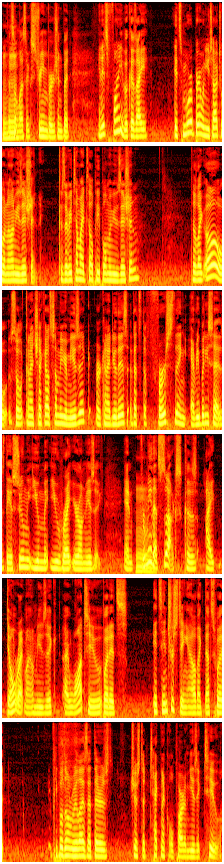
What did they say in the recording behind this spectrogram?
That's a Mhm. less extreme version but and it's funny because i it's more apparent when you talk to a non-musician because every time i tell people i'm a musician they're like oh so can i check out some of your music or can i do this? That's the first thing everybody says. They assume you you write your own music. And for me Hmm. that sucks because i don't write my own music. I want to but it's it's interesting how like that's what people don't realize that there's just a technical part of music too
